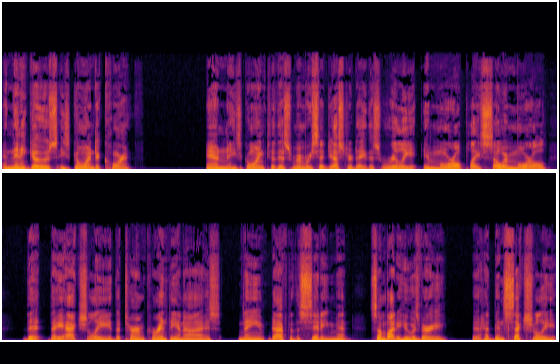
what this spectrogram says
And then he goes, he's going to Corinth. And he's going to this, remember, he said yesterday, this really immoral place. So immoral that they actually, the term Corinthianize, named after the city, meant somebody who was very, had been sexually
